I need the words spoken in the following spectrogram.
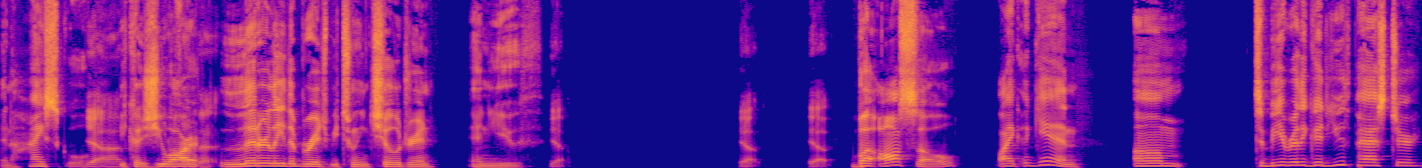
than high school yeah. I- because you are that. literally the bridge between children and youth. yeah, yeah, Yeah. But also, like again, um to be a really good youth pastor,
